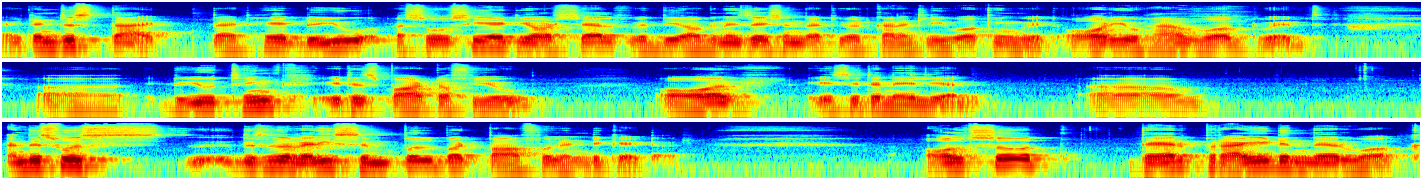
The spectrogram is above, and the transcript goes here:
Right? And just that, that, hey, do you associate yourself with the organization that you're currently working with or you have worked with? Uh, do you think it is part of you or is it an alien? Um, and this was this is a very simple but powerful indicator. Also their pride in their work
